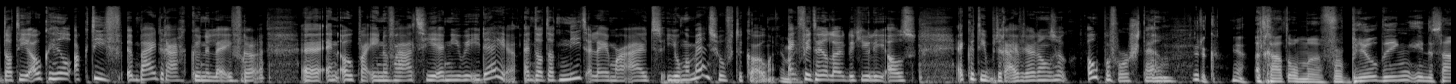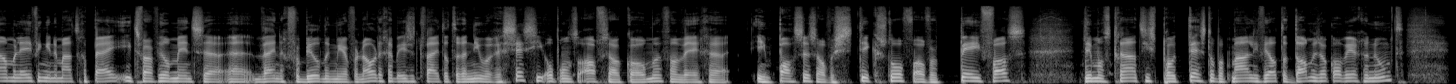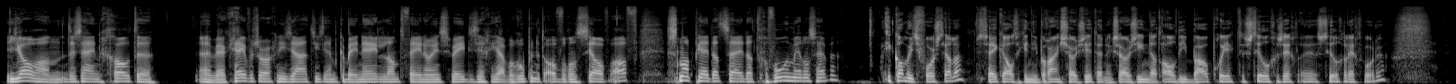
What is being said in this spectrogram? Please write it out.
dat die ook heel actief een bijdrage kunnen leveren. Eh, en ook qua innovatie en nieuwe ideeën. En dat dat niet alleen maar uit jonge mensen hoeft te komen. En ik vind het heel leuk dat jullie als equitybedrijf daar dan dus ook open voor staan. Tuurlijk, ja. Het gaat om uh, verbeelding in de samenleving, in de maatschappij. Iets waar veel mensen uh, weinig verbeelding meer voor nodig hebben, is het feit dat er een nieuwe recessie op ons af zou komen vanwege impasses over stikstof, over PFAS. Demonstraties, protest op het Malieveld. De Dam is ook alweer genoemd. Johan, er zijn grote uh, werkgeversorganisaties, MKB Nederland, VNO-NCW, die zeggen ja, we roepen het over onszelf af. Snap jij dat zij dat gevoel inmiddels hebben? Ik kan me iets voorstellen. Zeker als ik in die branche zou zitten en ik zou zien dat al die bouwprojecten uh, stilgelegd worden.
